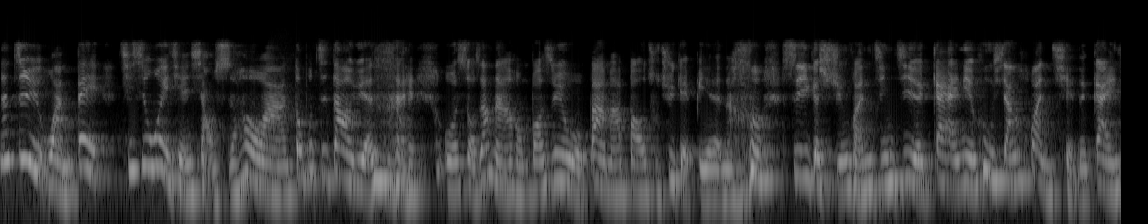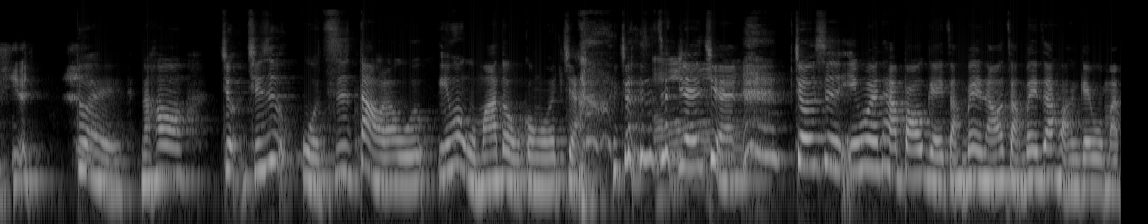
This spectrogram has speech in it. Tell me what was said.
那至于晚辈，其实我以前小时候啊都不知道，原来我手上拿的红包是因为我爸妈包出去给别人，然后是一个循环经济的概念，互相换钱的概念。对，然后就其实我知道了，我因为我妈都有跟我讲，就是这些钱，哦、就是因为他包给长辈，然后长辈再还给我们，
